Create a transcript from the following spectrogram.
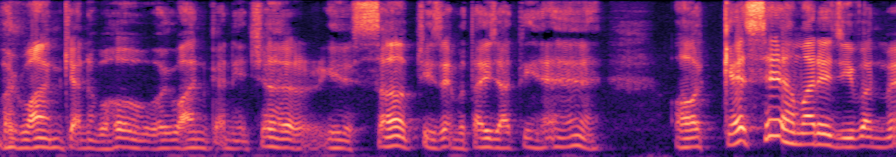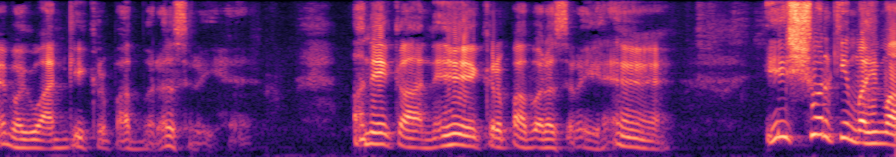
भगवान के अनुभव, भगवान का नेचर, ये सब चीज़ें बताई जाती हैं। और कैसे हमारे जीवन में भगवान की कृपा बरस रही है? अनेकानेक कृपा बरस रही है। ईश्वर की महिमा,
